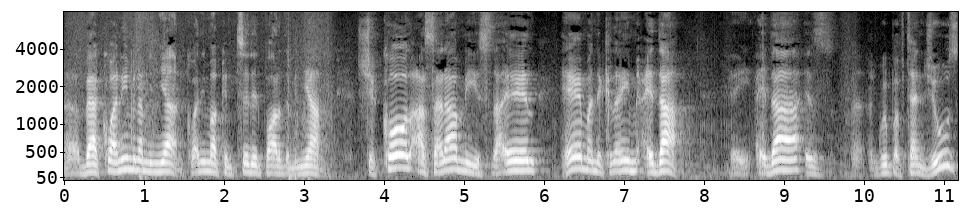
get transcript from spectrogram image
והכהנים מן המניין, כהנים are considered part of the מניין. שכל עשרה מישראל הם הנקראים עדה. עדה is a group of 10 Jews,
